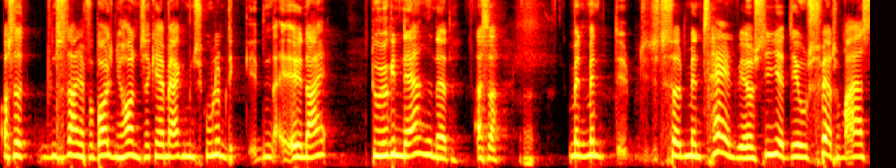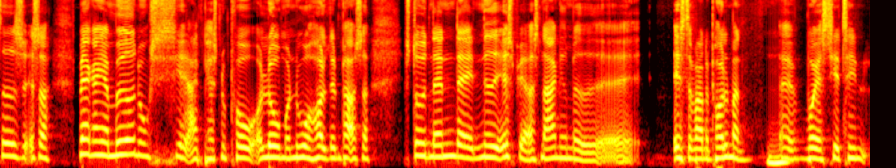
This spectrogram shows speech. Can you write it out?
Og så, så snart jeg får bolden i hånden, så kan jeg mærke i min skulder, men det, øh, nej, du er jo ikke i nærheden af det. Altså, ja. Men, men så mentalt vil jeg jo sige, at det er jo svært for mig at sidde... Altså, hver gang jeg møder nogen, så siger jeg, pas nu på, og lov mig nu og hold den pause. Jeg stod den anden dag nede i Esbjerg og snakkede med øh, Estevane Polman, mm. øh, hvor jeg siger til hende,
